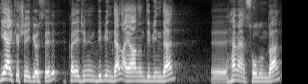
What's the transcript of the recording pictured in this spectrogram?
diğer köşeyi gösterip kalecinin dibinden, ayağının dibinden e, hemen solundan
